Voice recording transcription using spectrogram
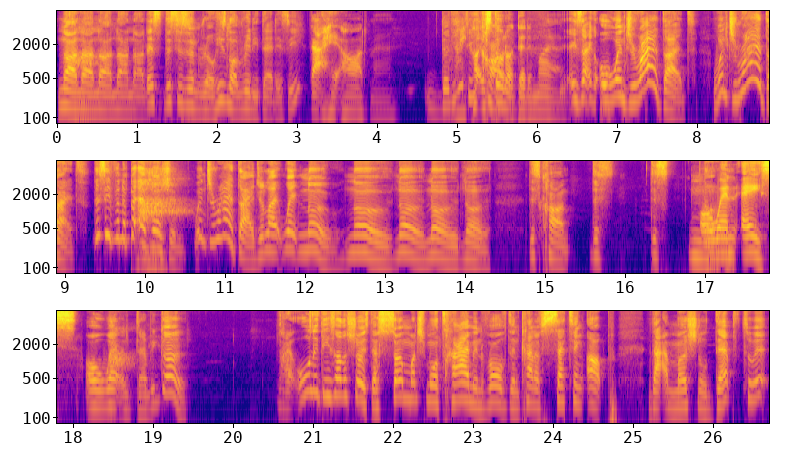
No, no, no, no, no. This this isn't real. He's not really dead, is he? That hit hard, man. Did He he he's still not dead in my eyes. Exactly. Or when Jiraiya died. When Jiraiya died. This is even a better ah. version. When Jiraiya died, you're like, wait, no, no, no, no, no. This can't. This, this. No. Or when Ace. Or when. There we go. Like all of these other shows, there's so much more time involved in kind of setting up that emotional depth to it.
